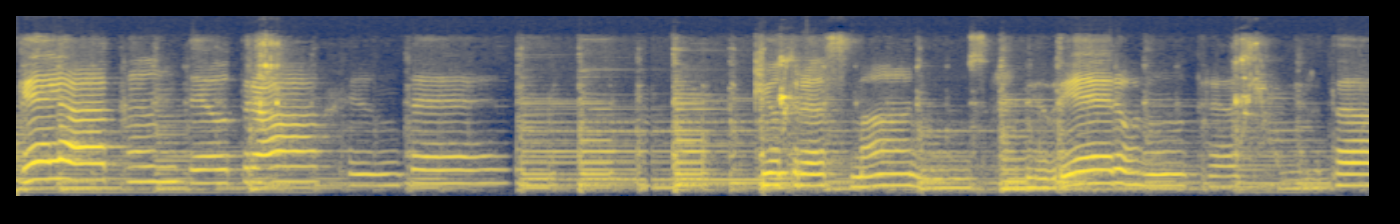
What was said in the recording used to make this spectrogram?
que la cante otra gente, que otras manos me abrieron otras puertas.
